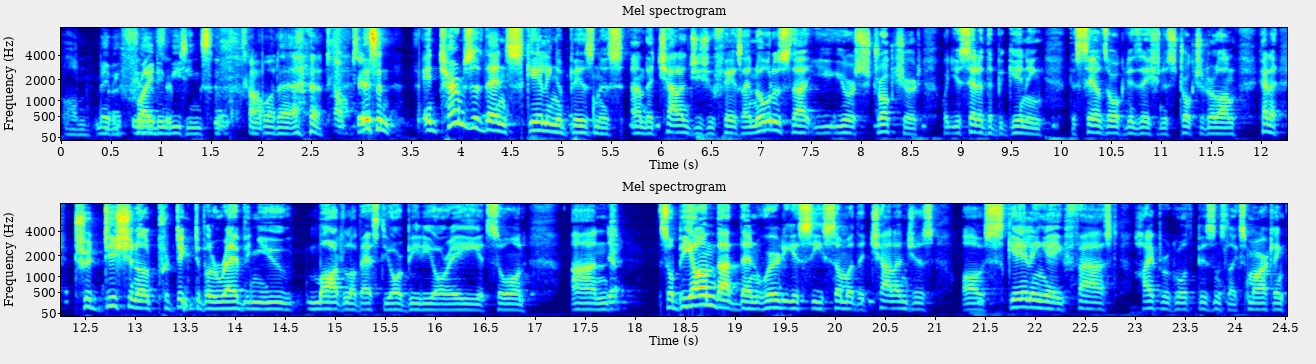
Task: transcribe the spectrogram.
on maybe Friday meetings. Top, but uh, listen, in terms of then scaling a business and the challenges you face, I noticed that you're structured, what you said at the beginning, the sales organization is structured along kind of traditional predictable revenue model of SDR, BDR, AE, and so on. And yep. so beyond that, then where do you see some of the challenges of scaling a fast, hyper growth business like Smartling,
